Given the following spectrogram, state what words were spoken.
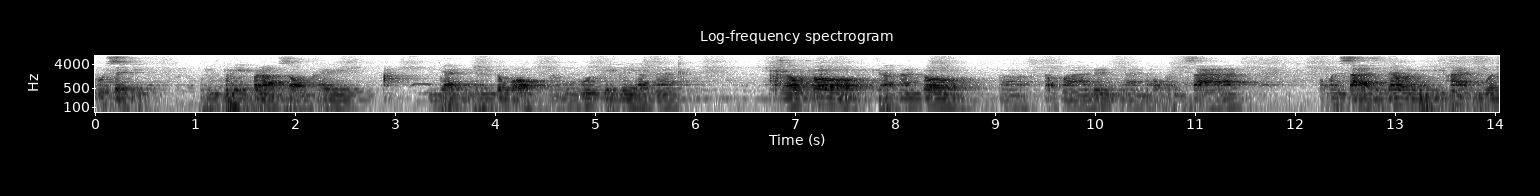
รู้สติอยู่ที่พระรามสองใคร ญาติท่านก็บอกนะพูดเต็มเลยยังนะ แล้วก็จากนั้นก็กลับมาเรื่องงานออกพรรษาออกพรรษาเสร็จแล้ววันที่ห้าถึงวัน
